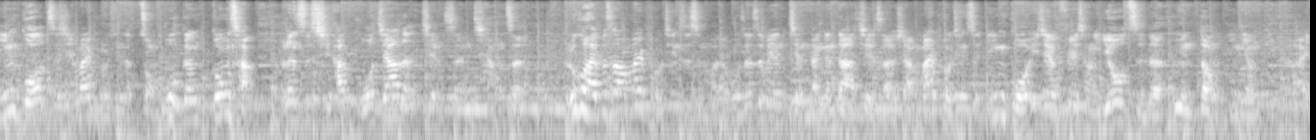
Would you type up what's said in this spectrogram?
英国，直接 MyProtein 的总部跟工厂，认识其他国家的健身强者。如果还不知道 MyProtein 是什么的，我在这边简单跟大家介绍一下，MyProtein 是英国一间非常优质的运动营养品牌。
